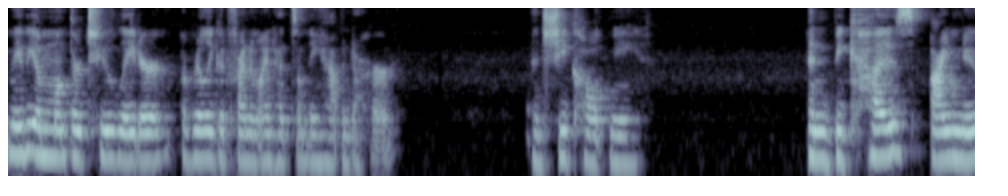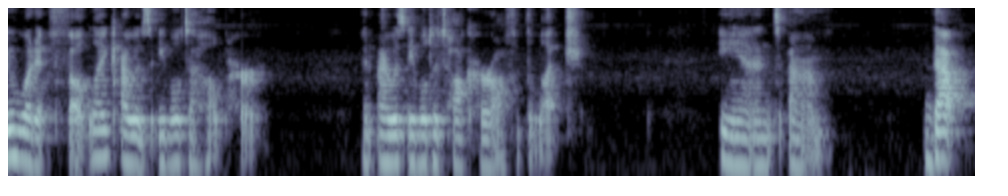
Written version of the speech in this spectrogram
maybe a month or two later, a really good friend of mine had something happen to her. And she called me and because I knew what it felt like, I was able to help her. And I was able to talk her off of the ledge. And um, that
